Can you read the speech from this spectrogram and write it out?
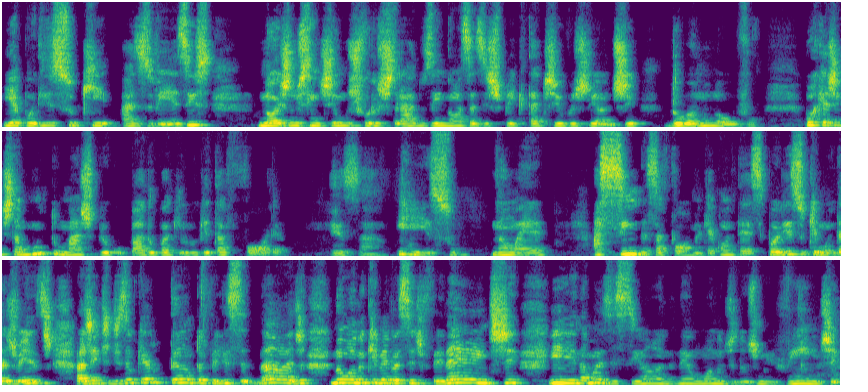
E é por isso que, às vezes, nós nos sentimos frustrados em nossas expectativas diante do ano novo, porque a gente está muito mais preocupado com aquilo que está fora. Exato. E isso não é assim dessa forma que acontece. Por isso que muitas vezes a gente diz, eu quero tanto a felicidade, no ano que vem vai ser diferente, e ainda mais esse ano, né, um ano de 2020.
